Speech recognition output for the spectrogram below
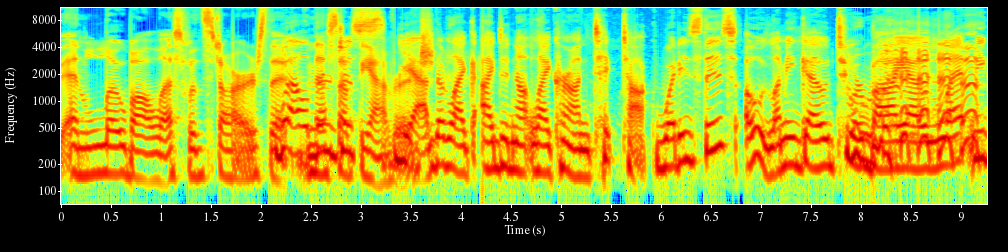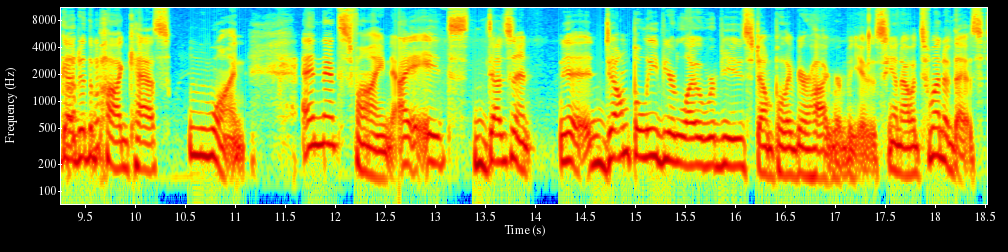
and lowball us with stars that well, mess just, up the average. Yeah, they're like, I did not like her on TikTok. What is this? Oh, let me go to her bio. let me go to the podcast one, and that's fine. I, it doesn't Uh, don't believe your low reviews, don't believe your high reviews. You know, it's one of those.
